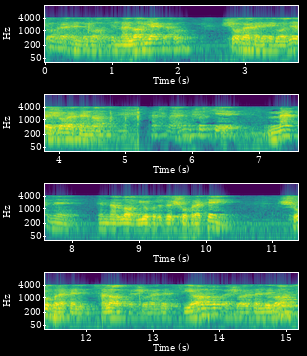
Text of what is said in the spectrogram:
شهرت لباس. ان الله یکره. شهرت العباده و شهرت الناس پس معلوم شد که متن ان الله یبرز شهرتین. شهرت صلات و شهرت سیاه و شهرت لباس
